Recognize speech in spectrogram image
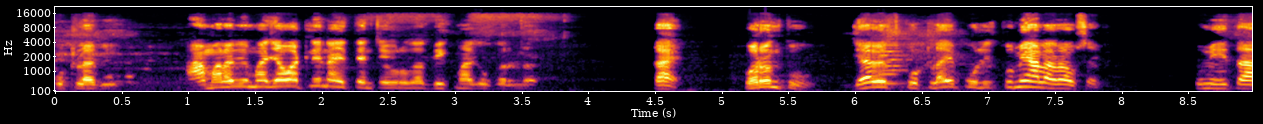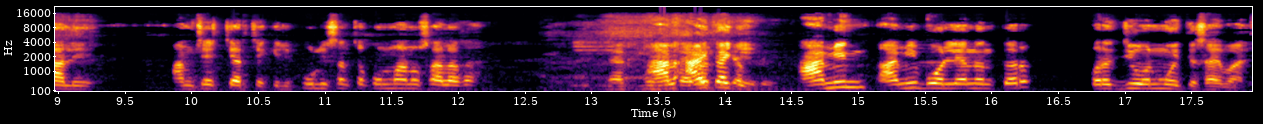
कुठला बी? आम्हाला बी मजा वाटली नाही त्यांच्या विरोधात भीक मागू करणं. काय? परंतु ज्यावेळेस कुठलाही पोलीस तुम्ही आला रावसाहेब तुम्ही इथं आले आमच्या चर्चा केली. पोलिसांचा कोण माणूस आला का? आला ऐका की आम्ही आम्ही बोलल्यानंतर परत जीवन मोहिते साहेब आले.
